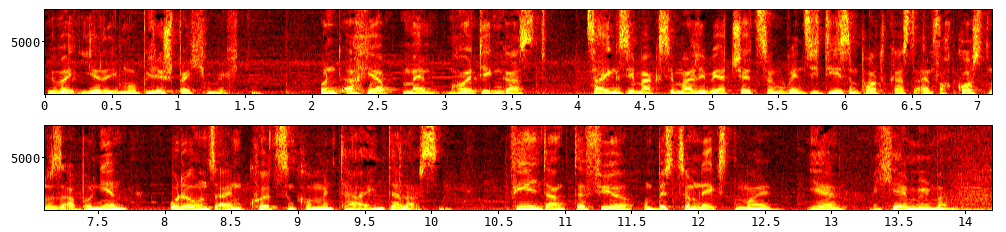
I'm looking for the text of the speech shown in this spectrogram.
über Ihre Immobilie sprechen möchten. Und ach ja, meinem heutigen Gast zeigen Sie maximale Wertschätzung, wenn Sie diesen Podcast einfach kostenlos abonnieren oder uns einen kurzen Kommentar hinterlassen. Vielen Dank dafür und bis zum nächsten Mal. Ihr Michael Mühlmann.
